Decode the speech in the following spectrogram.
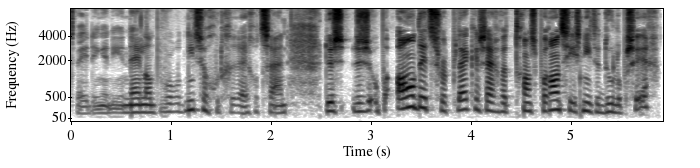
twee dingen die in Nederland bijvoorbeeld niet zo goed geregeld zijn. Dus, dus op al dit soort plekken zeggen we: transparantie is niet het doel op zich.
